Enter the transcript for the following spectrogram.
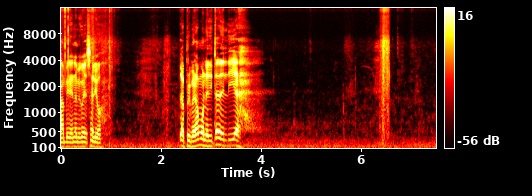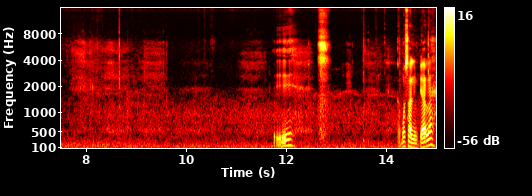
Ah, miren amigos, ya salió la primera monedita del día. Y vamos a limpiarla.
